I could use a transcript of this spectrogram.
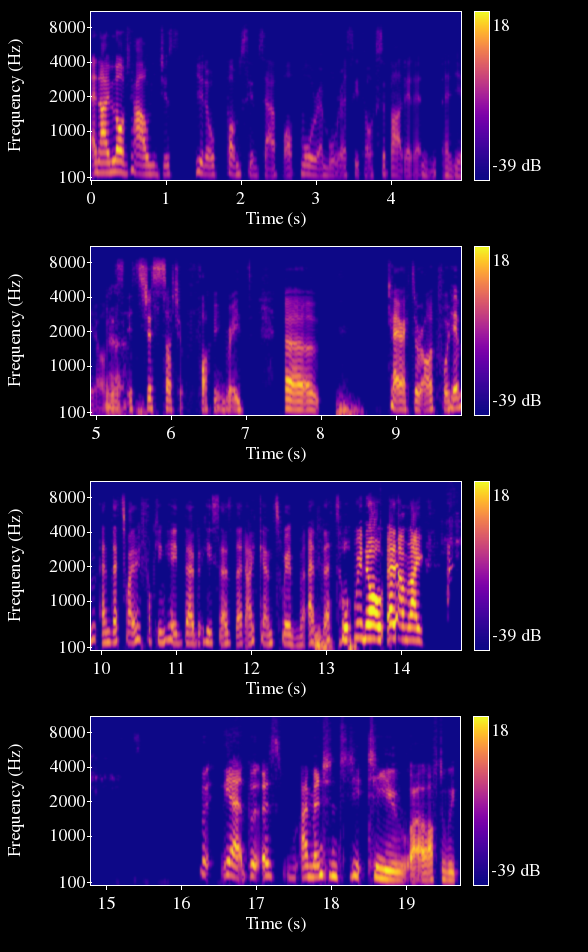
and i loved how he just you know pumps himself up more and more as he talks about it and and you know it's Yeah. it's just such a fucking great uh character arc for him and that's why i fucking hate that he says that i can't swim and that's all we know and i'm like But yeah, but as I mentioned to, to you uh, after we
